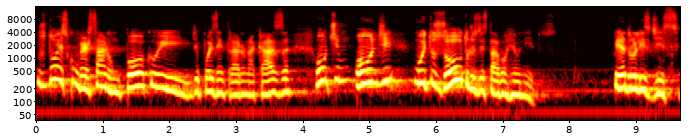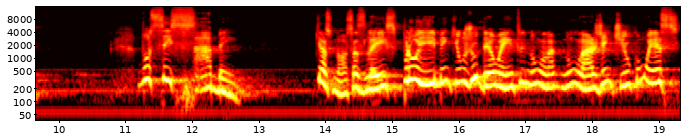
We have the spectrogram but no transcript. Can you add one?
Os dois conversaram um pouco e depois entraram na casa, onde, onde muitos outros estavam reunidos. Pedro lhes disse: Vocês sabem que as nossas leis proíbem que um judeu entre num, num lar gentil como esse,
